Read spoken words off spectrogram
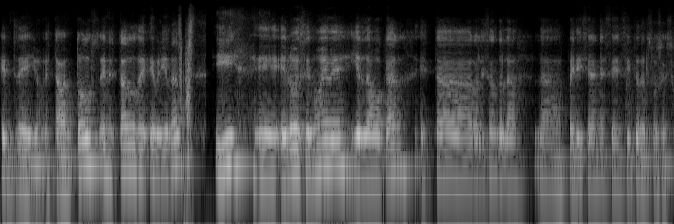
entre ellos. Estaban todos en estado de ebriedad y eh, el OS9 y el Lavocar está realizando las la pericia en ese sitio del suceso.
